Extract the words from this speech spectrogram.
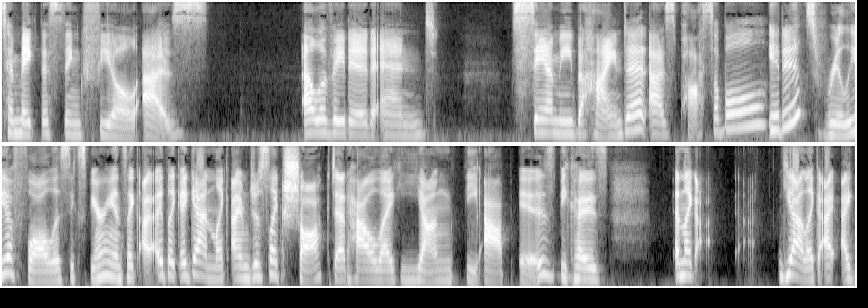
to make this thing feel as elevated and Sammy behind it as possible. It is really a flawless experience. Like I like again, like I'm just like shocked at how like young the app is because and like yeah, like I, I,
